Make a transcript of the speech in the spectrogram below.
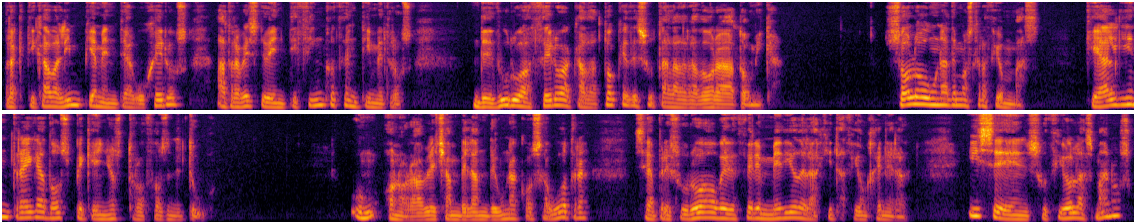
practicaba limpiamente agujeros a través de 25 centímetros de duro acero a cada toque de su taladradora atómica. Solo una demostración más, que alguien traiga dos pequeños trozos de tubo. Un honorable chambelán de una cosa u otra se apresuró a obedecer en medio de la agitación general, y se ensució las manos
